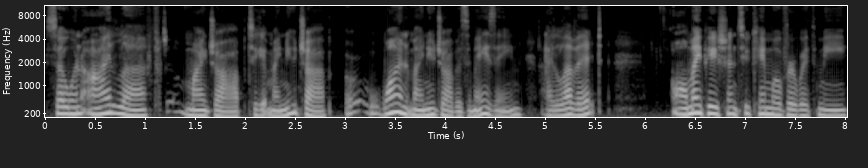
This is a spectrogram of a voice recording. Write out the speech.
So, when I left my job to get my new job, uh, one, my new job is amazing. I love it all my patients who came over with me,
